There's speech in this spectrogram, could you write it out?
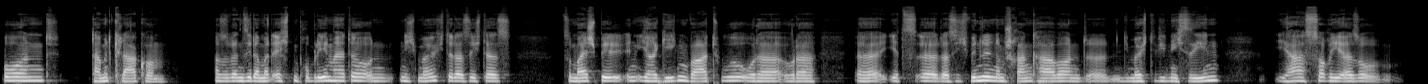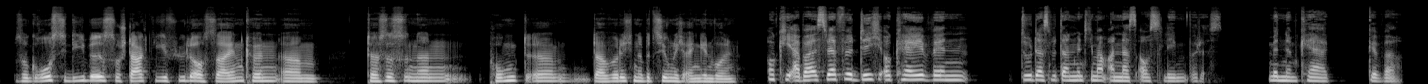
und damit klarkommen. Also wenn sie damit echt ein Problem hätte und nicht möchte, dass ich das zum Beispiel in ihrer Gegenwart tue oder oder äh, jetzt, äh, dass ich Windeln im Schrank habe und äh, die möchte die nicht sehen. Ja, sorry, also so groß die Liebe ist, so stark die Gefühle auch sein können, ähm, das ist ein Punkt, ähm, da würde ich eine Beziehung nicht eingehen wollen. Okay, aber es wäre für dich okay, wenn du das mit, dann mit jemandem anders ausleben würdest. Mit einem Caregiver.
